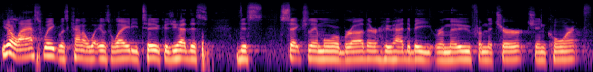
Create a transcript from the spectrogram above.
You know, last week was kind of, it was weighty too, because you had this, this sexually immoral brother who had to be removed from the church in Corinth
